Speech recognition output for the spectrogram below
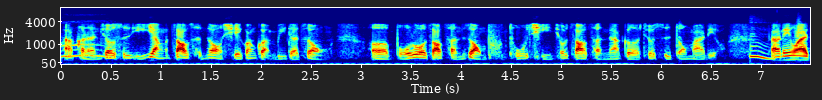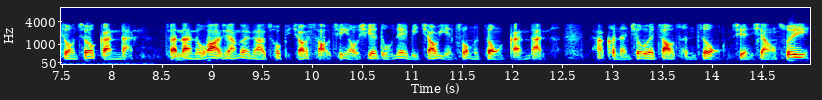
那可能就是一样造成这种血管管壁的这种呃薄弱，造成这种凸起，就造成那个就是动脉瘤。嗯。那另外一种就感染，感染的话相对来说比较少见，有些颅内比较严重的这种感染它可能就会造成这种现象。所以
